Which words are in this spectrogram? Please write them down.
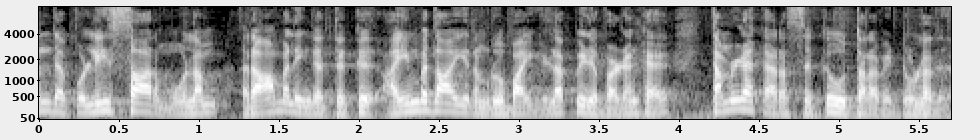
அந்த போலீசார் மூலம் ராமலிங்கத்துக்கு ஐம்பதாயிரம் ரூபாய் இழப்பீடு வழங்க தமிழக அரசுக்கு உத்தரவிட்டுள்ளது.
